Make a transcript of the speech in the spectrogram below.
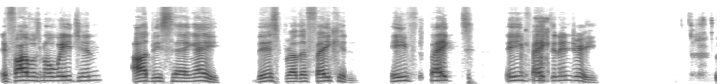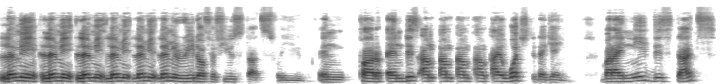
If I was Norwegian, I'd be saying, "Hey, this brother faking. He faked. He faked an injury." let me let me let me let me let me let me read off a few stats for you and part of, and this I'm, I'm I'm I'm I watched the game but I need these stats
